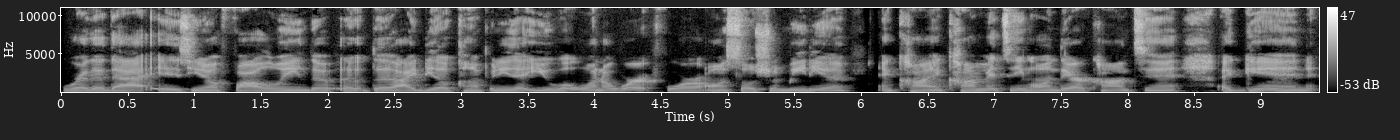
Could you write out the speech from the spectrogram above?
whether that is, you know, following the, the, the ideal company that you will want to work for on social media and, co- and commenting on their content. Again,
